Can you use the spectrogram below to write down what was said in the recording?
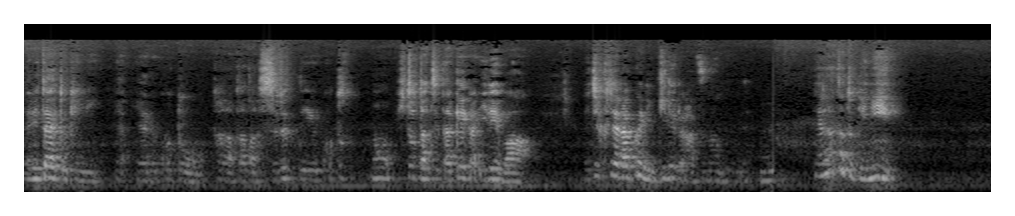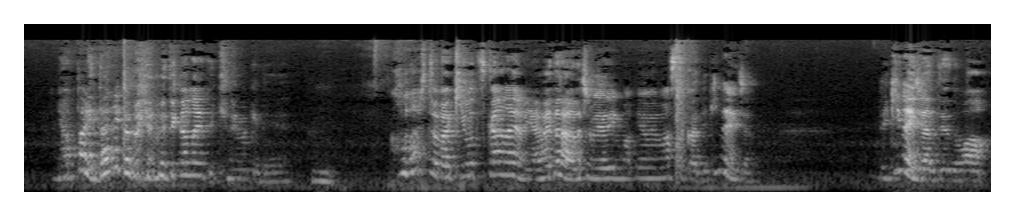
やりたい時にややることをただただするっていうことの人たちだけがいれば、めちゃくちゃ楽に生きれるはずなんだよね。で、なった時に、やっぱり誰かがやめていかないといけないわけで、うんこの人が気を使わないのやめたら私もやりま、やめますとかできないじゃん。できないじゃんっていうのは、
